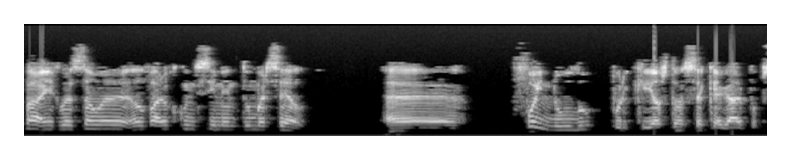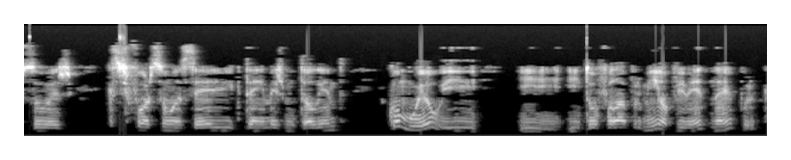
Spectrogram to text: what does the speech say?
Pá, em relação a, a levar o reconhecimento do Marcelo, uh, foi nulo, porque eles estão-se a cagar para pessoas que se esforçam a sério e que têm mesmo talento, como eu, e estou a falar por mim, obviamente, né? Porque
